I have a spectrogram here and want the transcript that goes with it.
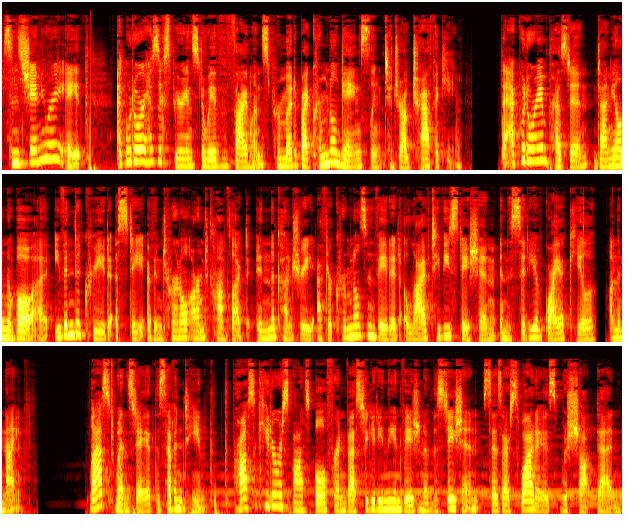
Since January 8th, Ecuador has experienced a wave of violence promoted by criminal gangs linked to drug trafficking. The Ecuadorian president, Daniel Noboa, even decreed a state of internal armed conflict in the country after criminals invaded a live TV station in the city of Guayaquil on the 9th. Last Wednesday, at the 17th, the prosecutor responsible for investigating the invasion of the station, Cesar Suarez, was shot dead.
